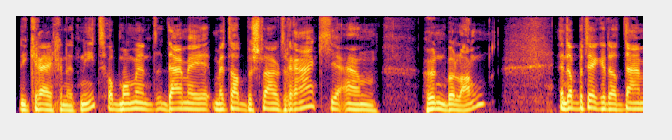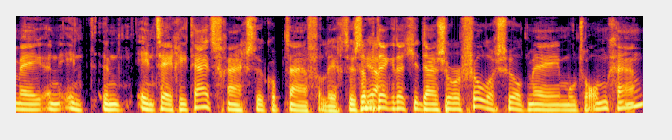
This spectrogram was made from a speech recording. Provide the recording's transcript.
die krijgen het niet. Op het moment daarmee, met dat besluit raak je aan hun belang. En dat betekent dat daarmee een, in- een integriteitsvraagstuk op tafel ligt. Dus dat Ja. betekent dat je daar zorgvuldig zult mee moeten omgaan.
